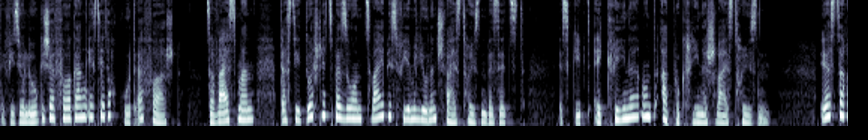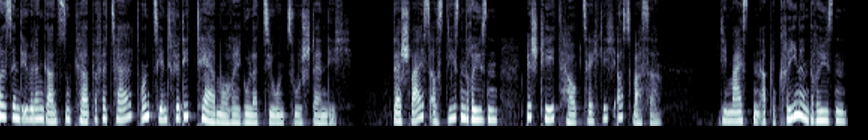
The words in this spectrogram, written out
der physiologische Vorgang ist jedoch gut erforscht. So weiß man, dass die Durchschnittsperson zwei bis vier Millionen Schweißdrüsen besitzt. Es gibt ekrine und apokrine Schweißdrüsen. Erstere sind über den ganzen Körper verteilt und sind für die Thermoregulation zuständig. Der Schweiß aus diesen Drüsen besteht hauptsächlich aus Wasser. Die meisten apokrinen Drüsen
